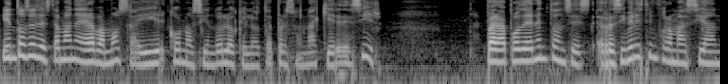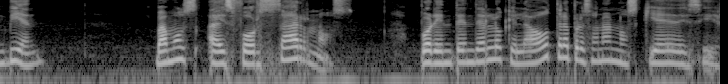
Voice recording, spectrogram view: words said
Y entonces de esta manera vamos a ir conociendo lo que la otra persona quiere decir. Para poder entonces recibir esta información bien, Vamos a esforzarnos por entender lo que la otra persona nos quiere decir.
